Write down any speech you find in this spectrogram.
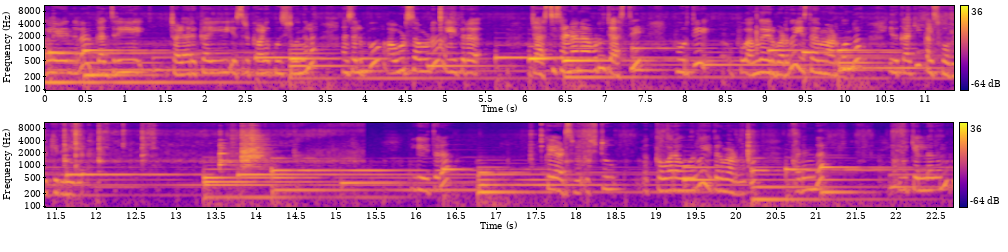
ಆಗಲೇ ಹೇಳಿದ್ನಲ್ಲ, ಗಜ್ರಿ. ಚಳ್ಳರಿಕಾಯಿ ಹೆಸ್ರು ಕಾಳು ಅದು ಸ್ವಲ್ಪ ಔಡ್ ಸೌಡು ಈ ಥರ ಜಾಸ್ತಿ ಸಣ್ಣನ ಆಗ್ಬಿಡು ಜಾಸ್ತಿ ಪೂರ್ತಿ ಹಂಗೆ ಇರಬಾರ್ದು. ಈ ಥರ ಮಾಡ್ಕೊಂಡು ಇದಕ್ಕಾಕಿ ಕಲಿಸ್ಕೋಬೇಕಿದೆ ಈಗ. ಈಗ ಈ ಥರ ಕೈ ಆಡಿಸ್ಬೇಕು. ಇಷ್ಟು ಕವರ್ ಆಗೋವರೆಗೂ ಈ ಥರ ಮಾಡಬೇಕು. ಅದರಿಂದ ಇದಕ್ಕೆಲ್ಲದನ್ನು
